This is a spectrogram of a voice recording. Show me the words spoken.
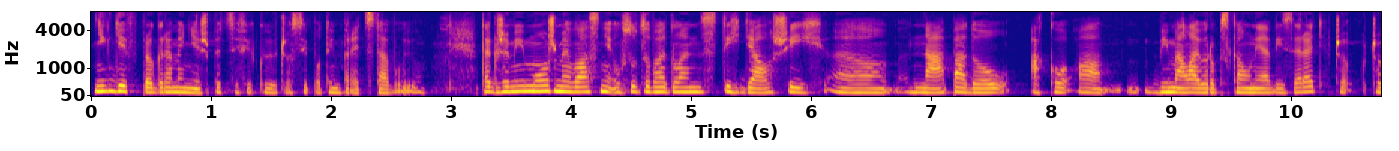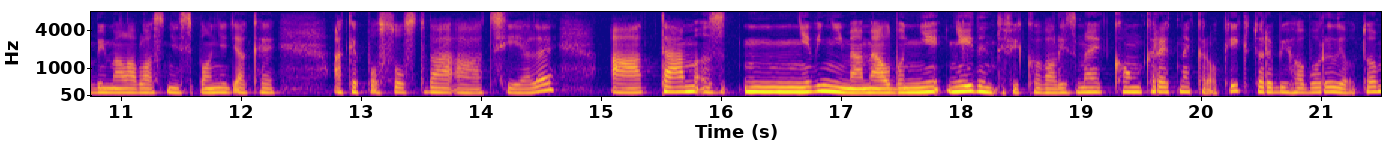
nikde v programe nešpecifikujú, čo si pod tým predstavujú. Takže my môžeme vlastne usudzovať len z tých ďalších e, nápadov, ako by mala Európska únia vyzerať, čo, čo by mala vlastne splniť, aké, aké posolstva a ciele a tam nevynímame alebo ne, neidentifikovali sme konkrétne kroky, ktoré by hovorili o tom,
